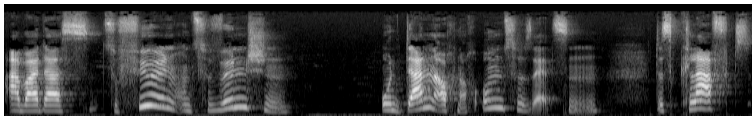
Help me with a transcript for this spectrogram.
Aber das zu fühlen und zu wünschen und dann auch noch umzusetzen, das klafft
